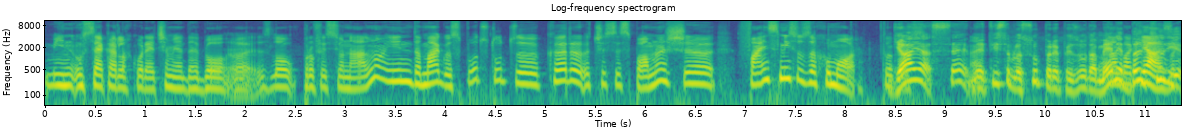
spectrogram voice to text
In vse, kar lahko rečem, je, da je bilo uh, zelo profesionalno in da ima gospod tudi, uh, kar, če se spomniš, uh, fajn smisel za humor. Ja, ja, vse. Ne, ti si bila super epizoda. Mene bolj ja, čudi,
